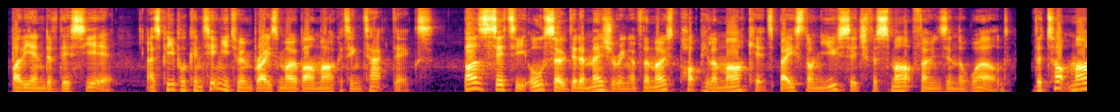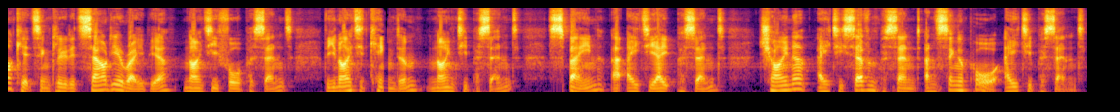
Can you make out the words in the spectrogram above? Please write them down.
by the end of this year, as people continue to embrace mobile marketing tactics. BuzzCity also did a measuring of the most popular markets based on usage for smartphones in the world. The top markets included Saudi Arabia, 94%, the United Kingdom, 90%, Spain at 88%, China, 87%, and Singapore, 80%.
